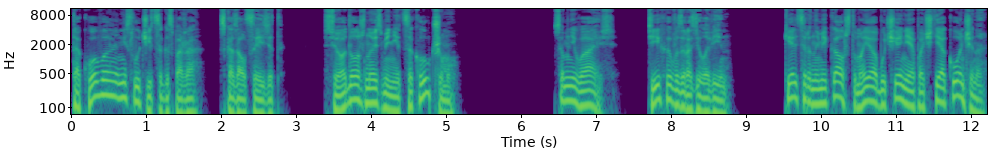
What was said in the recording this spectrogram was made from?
«Такого не случится, госпожа», — сказал Сейзит. «Все должно измениться к лучшему». «Сомневаюсь», — тихо возразила Вин. Кельсер намекал, что мое обучение почти окончено,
